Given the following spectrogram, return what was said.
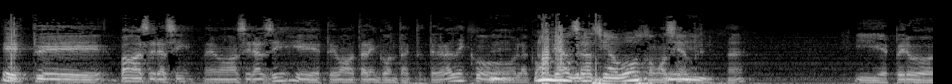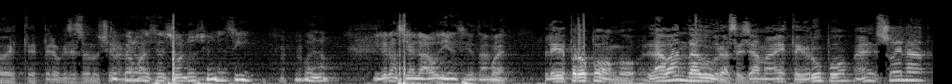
Este, vamos a hacer así, ¿eh? vamos a hacer así y este, vamos a estar en contacto. Te agradezco la confianza. gracias a vos. Como siempre. ¿eh? Y espero este, espero que se solucione. Espero que se solucione, sí. bueno, y gracias a la audiencia también. Bueno, les propongo, La Banda Dura se llama este grupo, ¿eh? suena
